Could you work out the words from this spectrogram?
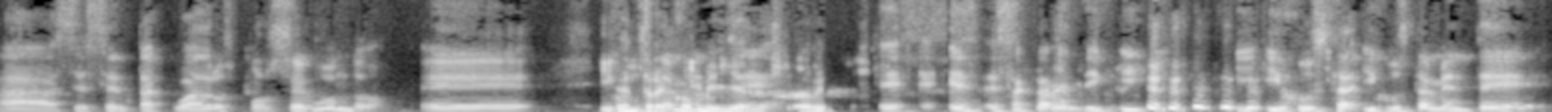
a 60 cuadros por segundo. Eh, y Entre comillas. Eh, exactamente. Y, y, justa, y justamente,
